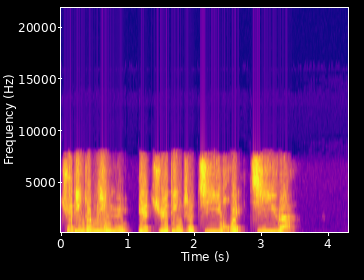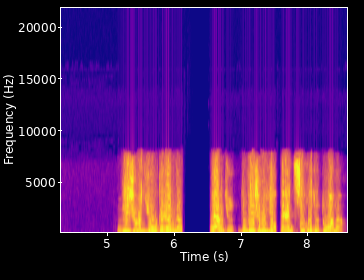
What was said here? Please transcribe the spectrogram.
决定着命运，也决定着机会、机缘。为什么有的人能量就为什么有的人机会就多呢？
